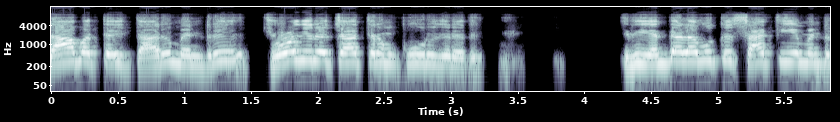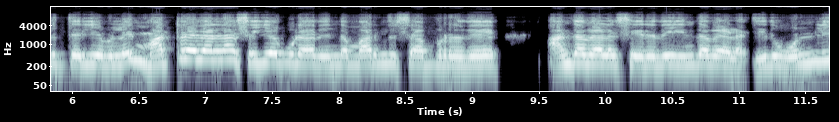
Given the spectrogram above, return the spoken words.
லாபத்தை தரும் என்று ஜோதிட சாத்திரம் கூறுகிறது. இது எந்த அளவுக்கு சாத்தியம் என்று தெரியவில்லை. மற்றதெல்லாம் செய்யக்கூடாது. இந்த மருந்து சாப்பிடுறது அந்த வேலை செய்யறது இந்த வேலை. இது ஒன்லி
